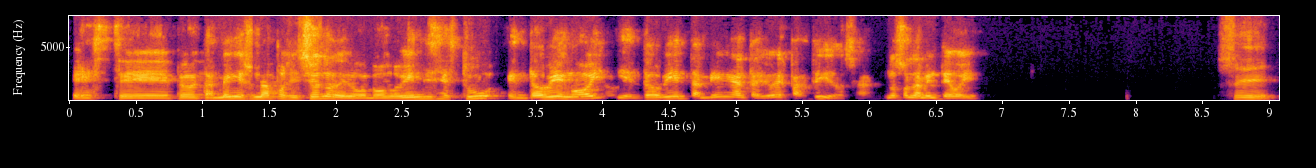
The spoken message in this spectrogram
este, pero también es una posición donde, como bien dices tú, entró bien hoy y entró bien también en anteriores partidos, ¿ah? no solamente hoy. Sí,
